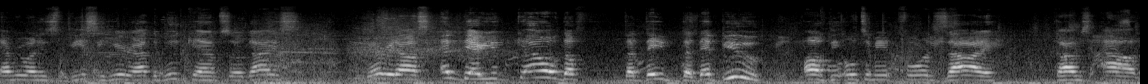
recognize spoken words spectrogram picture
everyone is busy here at the boot camp. So guys, bear with us. And there you go, the the de- the debut of the Ultimate for Zai comes out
